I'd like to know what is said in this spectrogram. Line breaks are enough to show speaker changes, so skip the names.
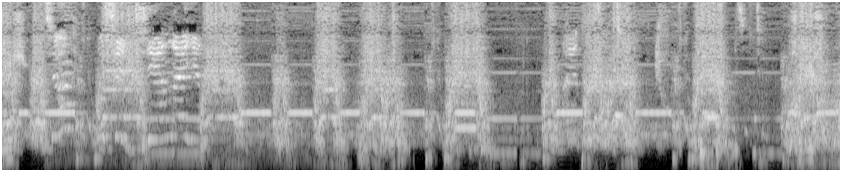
Yes. Wait.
